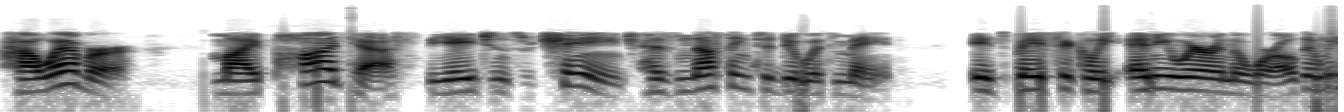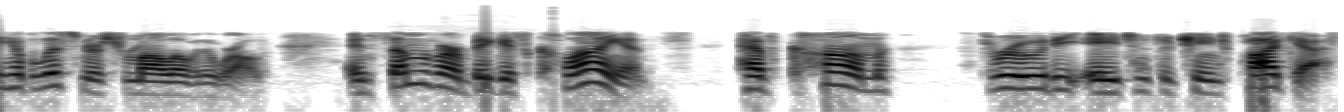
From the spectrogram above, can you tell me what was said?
However, my podcast, The Agents of Change, has nothing to do with Maine. It's basically anywhere in the world, and we have listeners from all over the world. And some of our biggest clients have come through the Agents of Change podcast.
